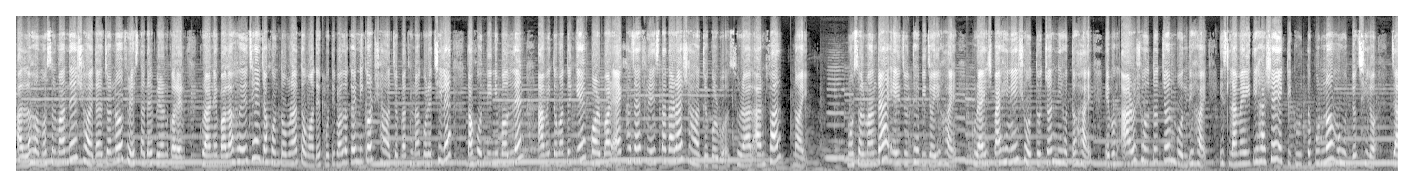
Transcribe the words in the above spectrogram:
আল্লাহ মুসলমানদের সহায়তার জন্য ফেরেশতাদের প্রেরণ করেন। কোরআনে বলা হয়েছে, যখন তোমরা তোমাদের প্রতিপালকের নিকট সাহায্য প্রার্থনা করেছিলে, তখন তিনি বললেন, আমি তোমাদেরকে পরপর এক হাজার ফেরেশতা দ্বারা সাহায্য করব। সুরাল আনফাল নয়। মুসলমানরা এই যুদ্ধে বিজয়ী হয়। কুরাইশ বাহিনী সত্তর জন নিহত হয় এবং আরও সত্তর জন বন্দী হয়। ইসলামের ইতিহাসে একটি গুরুত্বপূর্ণ মুহূর্ত ছিল, যা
